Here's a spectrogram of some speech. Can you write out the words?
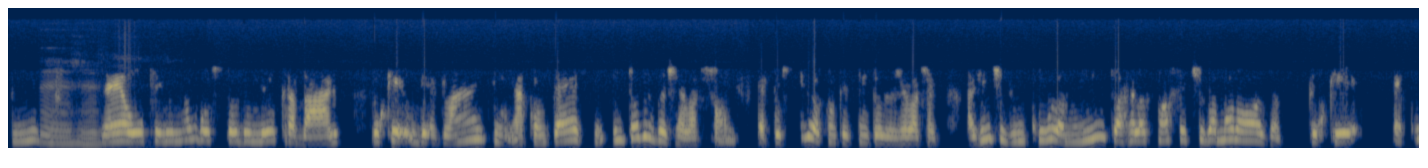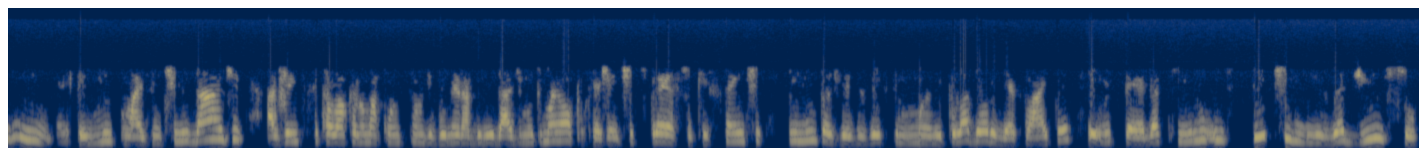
fiz, uhum. né? Ou que ele não gostou do meu trabalho. Porque o gaslighting acontece em todas as relações. É possível acontecer em todas as relações. A gente vincula muito a relação afetiva amorosa, porque é comum, né? tem muito mais intimidade, a gente se coloca numa condição de vulnerabilidade muito maior, porque a gente expressa o que sente, e muitas vezes esse manipulador, o gaslighter, ele pega aquilo e se utiliza disso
